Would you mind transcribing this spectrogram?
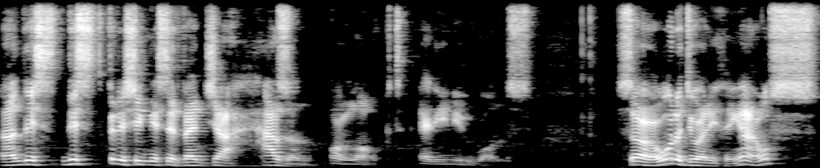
And this this finishing this adventure hasn't unlocked any new ones. So I want to do anything else.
